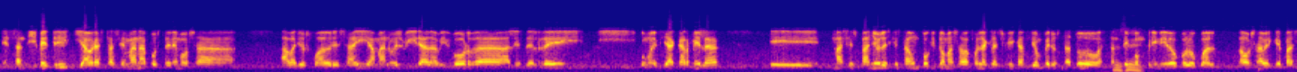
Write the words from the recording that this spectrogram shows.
en Santipetri y ahora esta semana pues tenemos a, a varios jugadores ahí, a Manuel Vira, David Borda, Alex del Rey y como decía Carmela, eh, más españoles que están un poquito más abajo en la clasificación, pero está todo bastante comprimido, con lo cual vamos a ver qué pasa.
